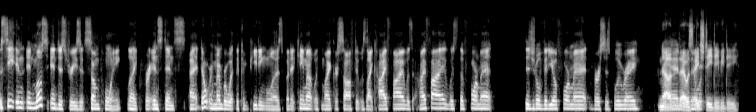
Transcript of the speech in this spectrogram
See in, in most industries at some point like for instance i don't remember what the competing was but it came out with microsoft. It was like hi-fi. Was it hi-fi was the format digital video format versus blu-ray no, and that was HD DVD.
